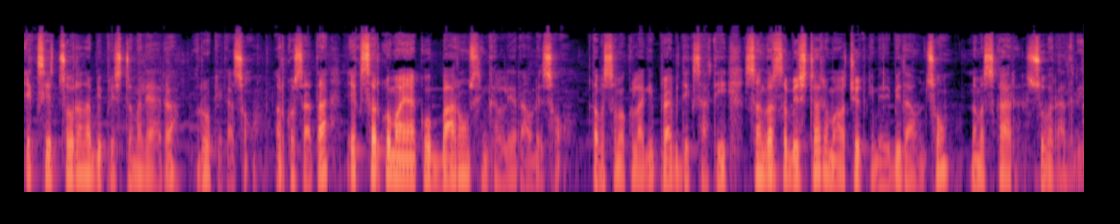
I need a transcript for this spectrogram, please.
एक सय चौरानब्बे पृष्ठमा ल्याएर रोकेका छौँ। अर्को साता एक सरको मायाको बाह्रौँ श्रृङ्खला लिएर आउनेछौँ। तबसम्मको लागि प्राविधिक साथी सङ्घर्ष विष्ट र म अच्युत घिमिरे विदा हुन्छौँ। नमस्कार शुभरात्री।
